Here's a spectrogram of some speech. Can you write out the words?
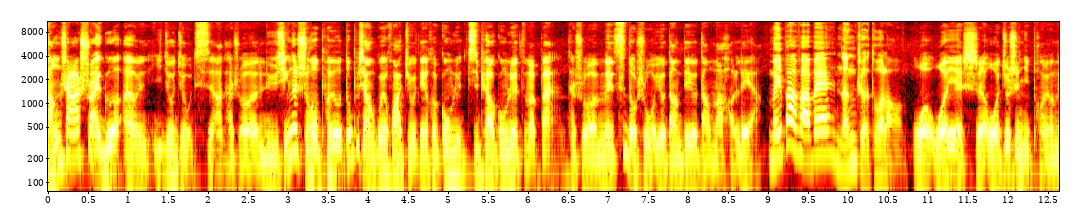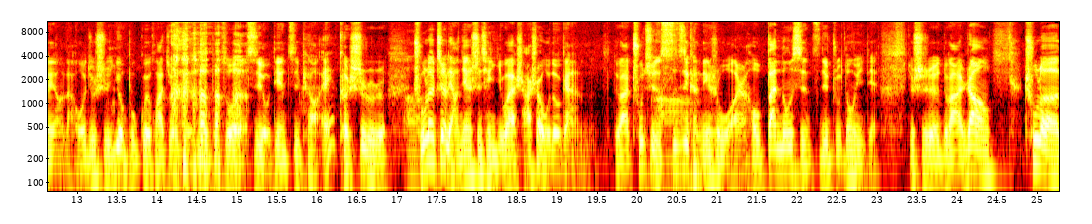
长沙帅哥，哎呦，一九九七啊，他说旅行的时候朋友都不想规划酒店和攻略、机票攻略怎么办？他说每次都是我又当爹又当妈，好累啊。没办法呗，能者多劳。我我也是，我就是你朋友那样的，我就是又不规划酒店，又不做酒店机票，哎，可是 除了这两件事情以外，啥事儿我都干。对吧？出去司机肯定是我，然后搬东西自己主动一点，就是对吧？让出了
